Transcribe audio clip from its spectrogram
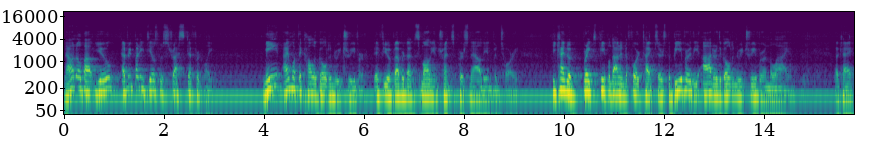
Now, I don't know about you, everybody deals with stress differently. Me, I'm what they call a golden retriever, if you have ever done Smalley and Trent's personality inventory. He kind of breaks people down into four types there's the beaver, the otter, the golden retriever, and the lion. Okay?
